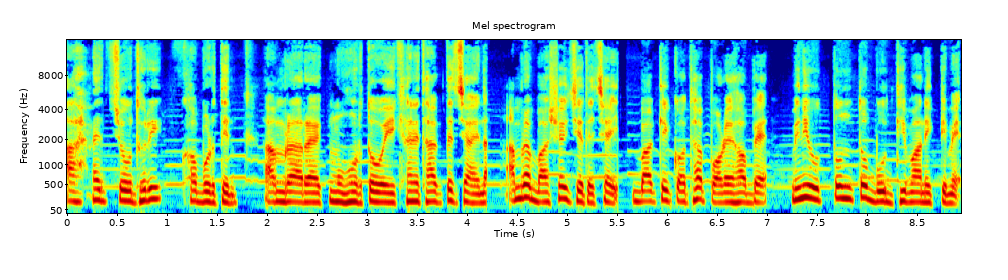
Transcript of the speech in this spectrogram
আহমেদ চৌধুরী খবর দিন। আমরা আর এক মুহূর্ত এখানে থাকতে চাই না। আমরা বাসায় যেতে চাই। বাকি কথা পরে হবে। মিনি অত্যন্ত বুদ্ধিমান একটি মেয়ে।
